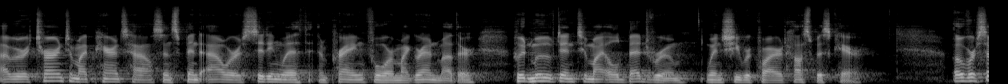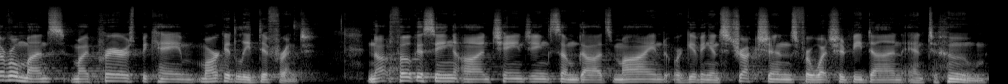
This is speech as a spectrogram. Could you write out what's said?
I would return to my parents' house and spend hours sitting with and praying for my grandmother, who had moved into my old bedroom when she required hospice care. Over several months, my prayers became markedly different, not focusing on changing some God's mind or giving instructions for what should be done and to whom,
